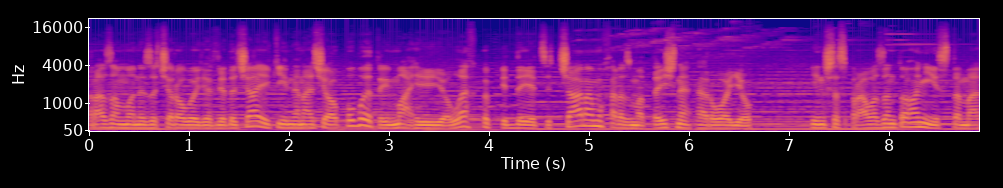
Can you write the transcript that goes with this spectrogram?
Разом вони зачаровують глядача, який, неначе оповитий магією, легко піддається чарам харизматичних героїв. Інша справа з антагоністами.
